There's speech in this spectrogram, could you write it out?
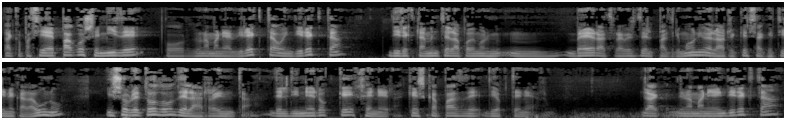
La capacidad de pago se mide por, de una manera directa o indirecta directamente la podemos mm, ver a través del patrimonio, de la riqueza que tiene cada uno y sobre todo de la renta, del dinero que genera, que es capaz de, obtener. de una manera indirecta,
